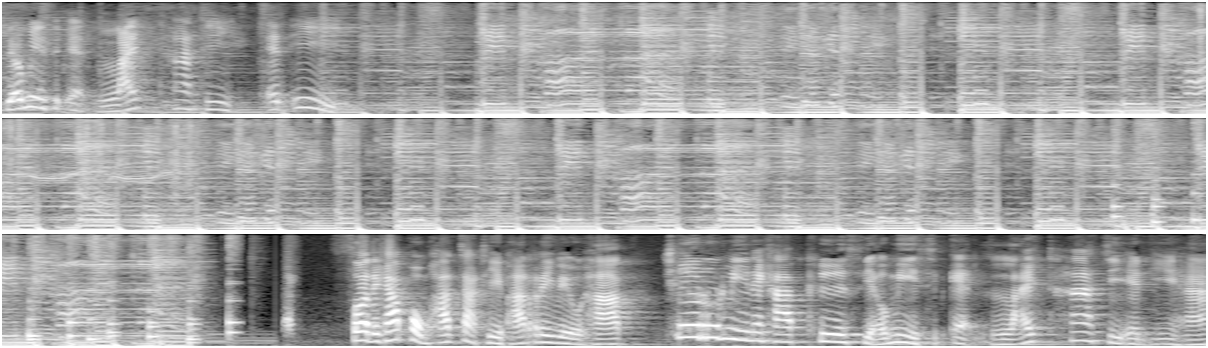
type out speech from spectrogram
Xiaomi 11 Lite 5G SE วัสดีครับ ผมพัทจากทีพัทรีวิวครับ ชื่อรุ่นนี้นะครับ คือ Xiaomi 11 Lite 5G NE ฮะ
